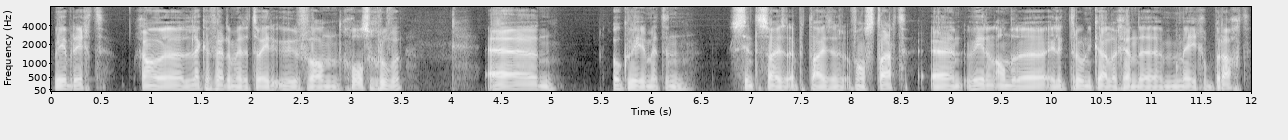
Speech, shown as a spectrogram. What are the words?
weerbericht. Gaan we lekker verder met het tweede uur van Goolse Groeven. En ook weer met een synthesizer appetizer van start. En weer een andere elektronica legende meegebracht.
